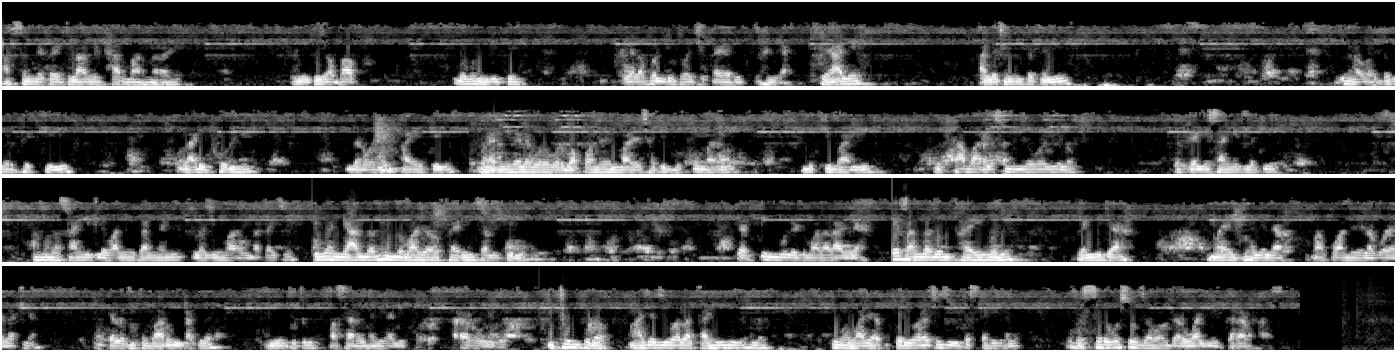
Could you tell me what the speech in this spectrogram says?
आज संध्याकाळी तुला आम्ही ठार मारणार आहे. आणि तुझा बाप बघून घेते याला पण गुतवायची तयारी झाली आहे. ते आले. आल्याच्यानंतर त्यांनी घरावर दगडफेक केली गाडी फोडली. दरवाज्यात फायर केली. बाहेर निघाल्याबरोबर बापाने माझ्या छातीत बुक्की मारली. बुक्की मारली. का मारलं समजून जवळ गेलो. तर त्यांनी सांगितलं की आम्हाला सांगितले वाल्मिकांनी तुला जीव मारून टाकायचे. तिघांनी अंधाधुंद माझ्यावर फायरिंग चालू केली. त्या तीन बुलेट मला लागल्या. त्याच अंधाधुंद फायरिंगमध्ये त्यांनी त्या मयत झालेल्या बापू आंधळेला गोळ्या घातल्या. त्याला तिथं मारून टाकलं आणि तिथून पसार झाली आणि फरार होऊन इथून पुढं माझ्या जीवाला काहीही झालं किंवा माझ्या परिवाराच्या जीवितच काही झालं तर सर्वस्व जबाबदार वाल्मिक करार हा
